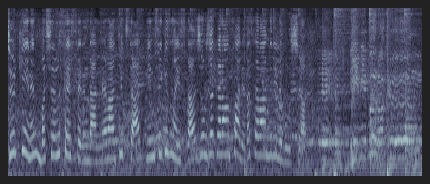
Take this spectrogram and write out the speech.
Türkiye'nin başarılı seslerinden Levent Yüksel 28 Mayıs'ta Jurcakar Antalya'da sevenleriyle buluşuyor. Beni bırakın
